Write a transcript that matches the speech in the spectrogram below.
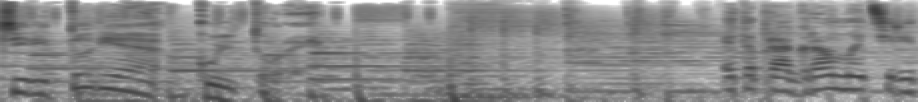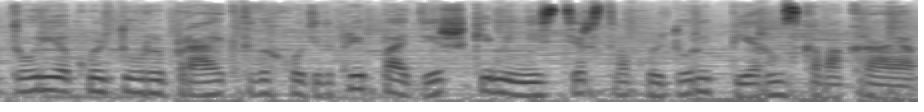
Территория культуры. Эта программа «Территория культуры» проект выходит при поддержке Министерства культуры Пермского края.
